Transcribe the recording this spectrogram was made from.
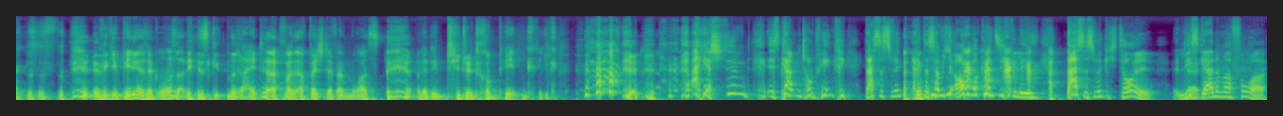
Ist, Wikipedia ist ja großartig. Es gibt einen Reiter von, auch bei Stefan Moss unter dem Titel Trompetenkrieg. Ah ja, stimmt. Es gab einen Trompetenkrieg. Das ist wirklich, ach, das habe ich auch noch kürzlich gelesen. Das ist wirklich toll. Lies gerne mal vor.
